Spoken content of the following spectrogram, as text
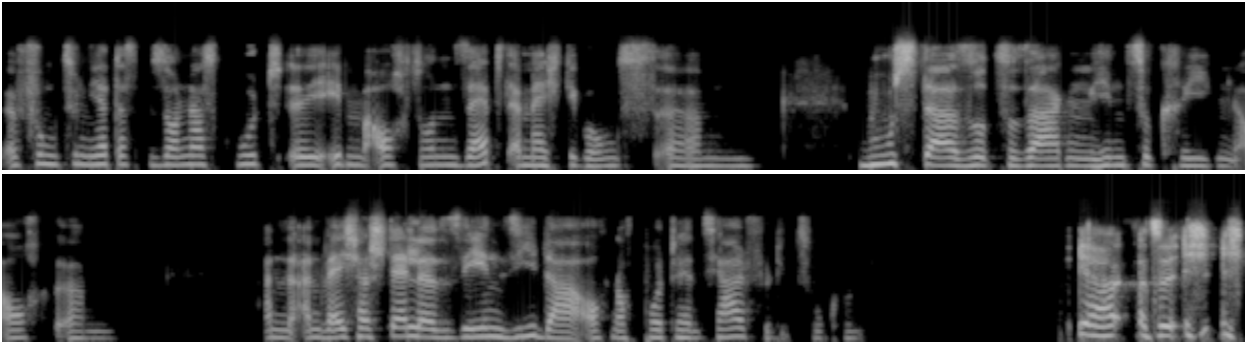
äh, funktioniert das besonders gut, äh, eben auch so ein Selbstermächtigungsbooster ähm, sozusagen hinzukriegen, auch ähm, an, an welcher Stelle sehen Sie da auch noch Potenzial für die Zukunft? Ja, also ich, ich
